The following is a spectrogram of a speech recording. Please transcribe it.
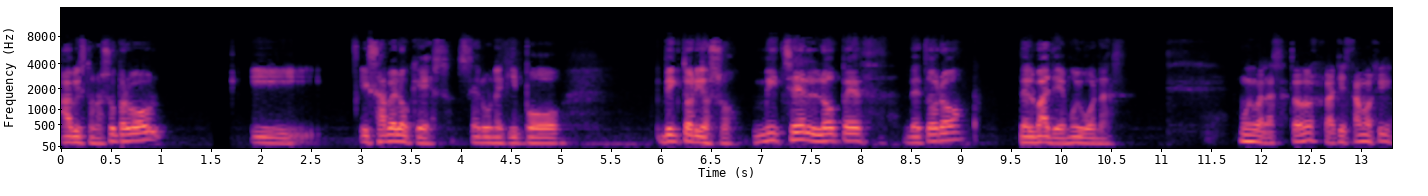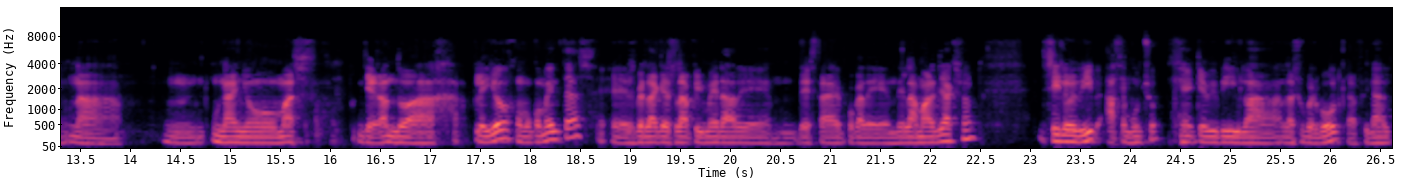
ha visto una Super Bowl y, sabe lo que es ser un equipo victorioso. Michel López de Toro del Valle, muy buenas. Muy buenas a todos. Aquí estamos, sí, una, un año más llegando a playoff, como comentas. Es verdad que es la primera de, esta época de, de Lamar Jackson sí lo viví hace mucho que, viví la, Super Bowl, que al final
